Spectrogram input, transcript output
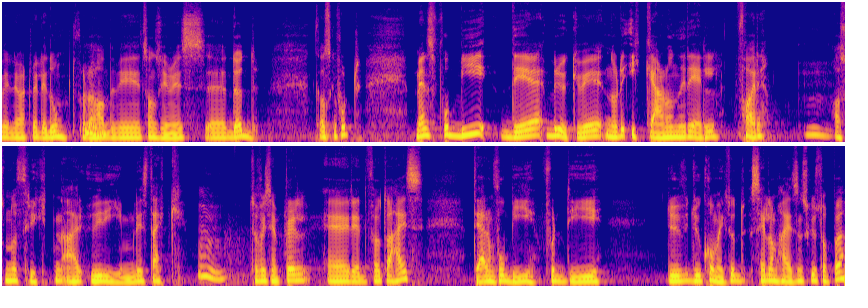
ville vært veldig dumt. For da mm. hadde vi sannsynligvis eh, dødd ganske fort. Mens fobi, det bruker vi når det ikke er noen reell fare. Mm. Altså når frykten er urimelig sterk. Mm. Så f.eks. Eh, redd for å ta heis. Det er en fobi fordi du, du kommer ikke til å, Selv om heisen skulle stoppe,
